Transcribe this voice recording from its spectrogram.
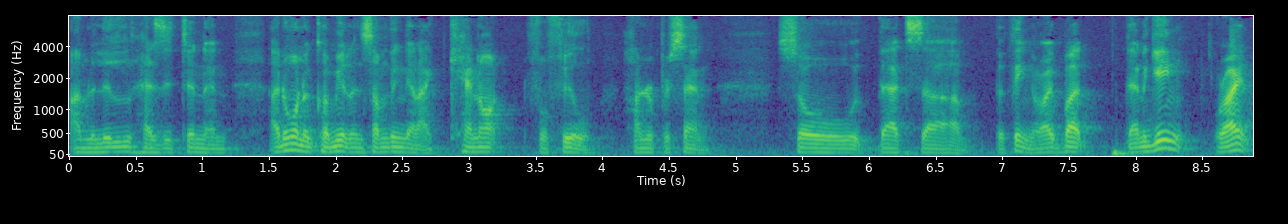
i'm a little hesitant and i don't want to commit on something that i cannot fulfill 100% so that's uh, the thing right? But then again right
